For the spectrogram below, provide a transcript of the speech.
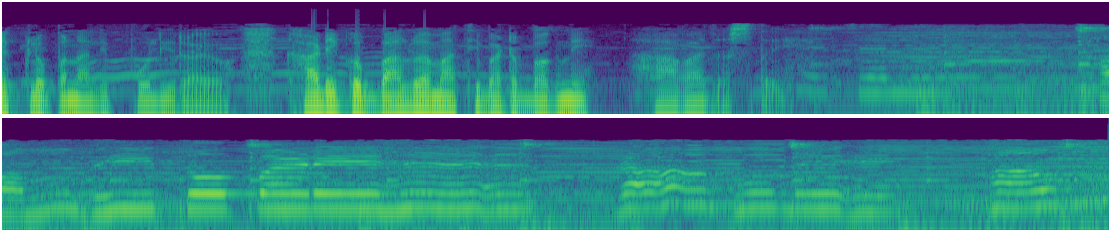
एक्लोपनाले पोलिरह्यो। खाडीको बालुवामाथिबाट बग्ने हावा जस्तै। हम भी तो पड़े हैं राहों में। हम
